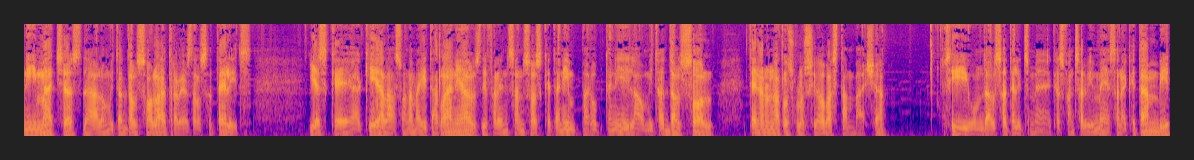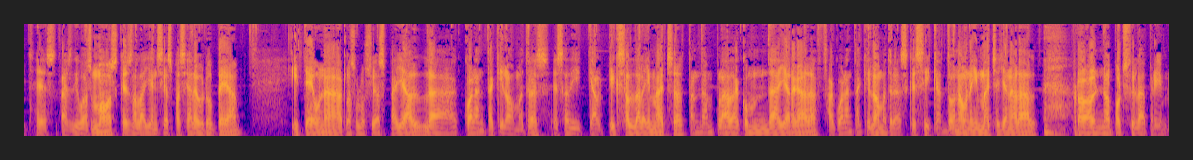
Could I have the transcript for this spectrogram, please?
imatges de la humitat del sol a través dels satèl·lits. I és que aquí a la zona mediterrània els diferents sensors que tenim per obtenir la humitat del sol tenen una resolució bastant baixa. Sigui, un dels satèl·lits que es fan servir més en aquest àmbit és, es diu ESMOS, que és de l'Agència Espacial Europea, i té una resolució espaial de 40 quilòmetres, és a dir, que el píxel de la imatge, tant d'amplada com de llargada, fa 40 quilòmetres, que sí, que et dona una imatge general, però no pots filar prim.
